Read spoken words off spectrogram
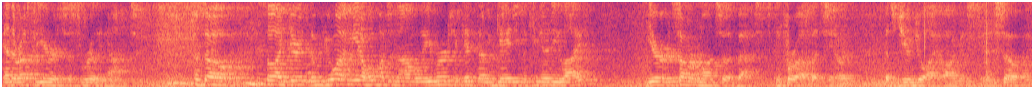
and the rest of the year it's just really not. So, so like if you want to meet a whole bunch of non-believers and get them engaged in the community life, your summer months are the best. And for us, that's you know, that's June, July, August. And so,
